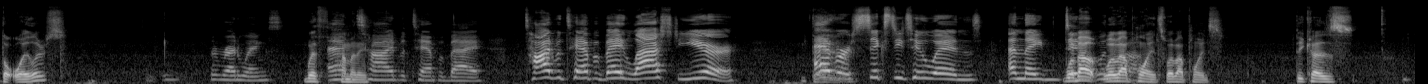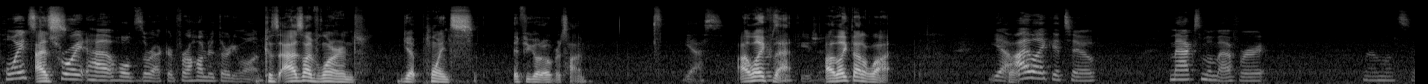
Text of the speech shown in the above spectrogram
The Oilers The Red Wings. with And how many? tied with Tampa Bay. Tied with Tampa Bay last year. Damn. Ever 62 wins, and they. Didn't What about what about points? What about points? Because Points. As- Detroit ha- holds the record for 131. because as I've learned, you get points if you go to overtime. Yes. I like that. I like that a lot. Yeah, But- I like it too. Maximum effort. Then let's see.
